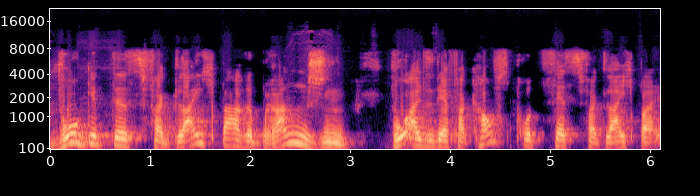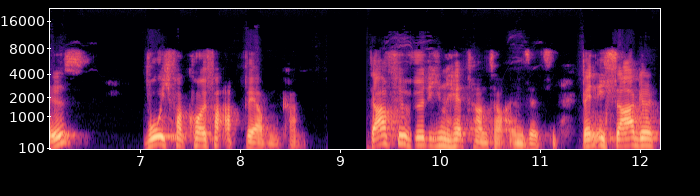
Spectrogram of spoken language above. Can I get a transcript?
Wo gibt es vergleichbare Branchen, wo also der Verkaufsprozess vergleichbar ist, wo ich Verkäufer abwerben kann? Dafür würde ich einen Headhunter einsetzen. Wenn ich sage,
